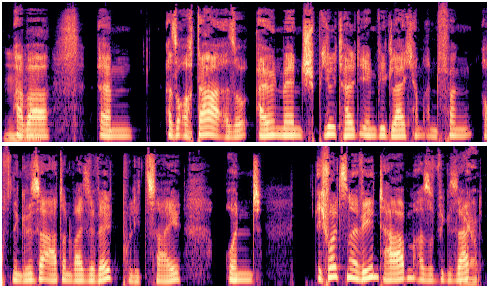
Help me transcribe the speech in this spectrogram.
Mhm. Aber ähm, also auch da, also Iron Man spielt halt irgendwie gleich am Anfang auf eine gewisse Art und Weise Weltpolizei. Und ich wollte es nur erwähnt haben, also wie gesagt, ja.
